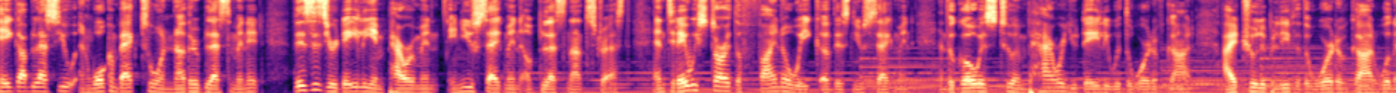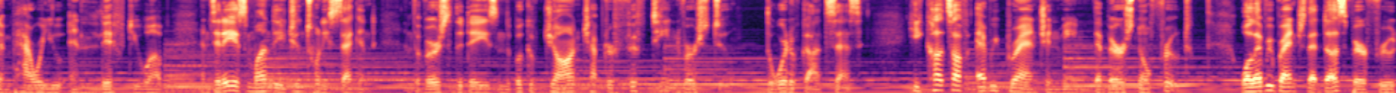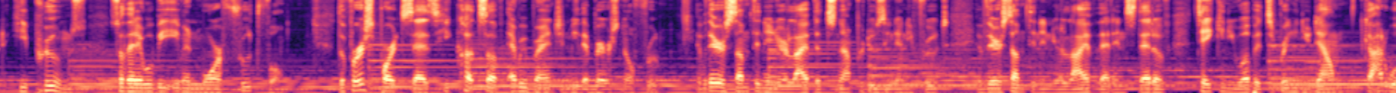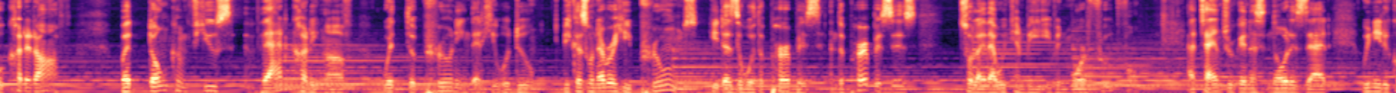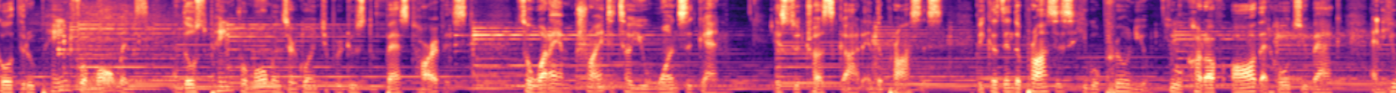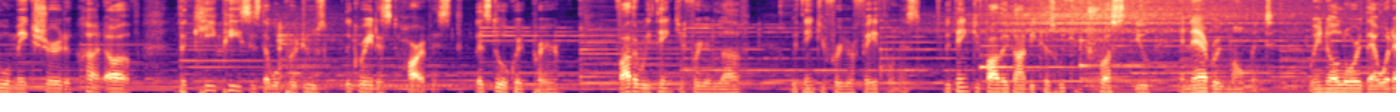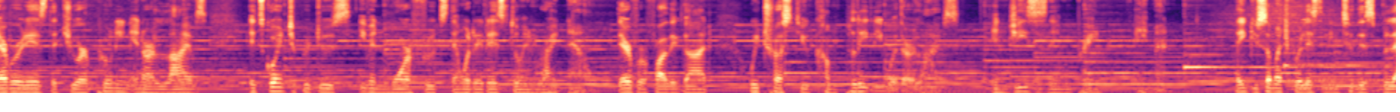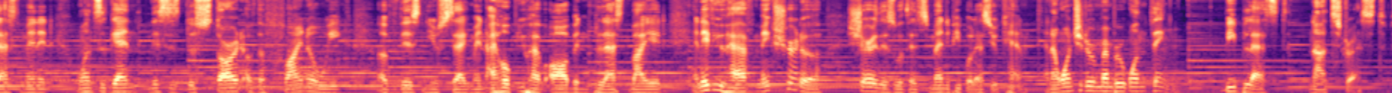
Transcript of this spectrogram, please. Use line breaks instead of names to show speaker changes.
Hey, God bless you, and welcome back to another Blessed Minute. This is your daily empowerment, a new segment of Blessed Not Stressed. And today we start the final week of this new segment, and the goal is to empower you daily with the Word of God. I truly believe that the Word of God will empower you and lift you up. And today is Monday, June 22nd, and the verse of the day is in the book of John, chapter 15, verse 2. The Word of God says, He cuts off every branch in me that bears no fruit while every branch that does bear fruit, he prunes so that it will be even more fruitful. The first part says, He cuts off every branch in me that bears no fruit. If there is something in your life that's not producing any fruit, if there is something in your life that instead of taking you up, it's bringing you down, God will cut it off. But don't confuse that cutting off with the pruning that He will do. Because whenever He prunes, He does it with a purpose, and the purpose is so like that we can be even more fruitful. At times, we're going to notice that we need to go through painful moments, and those painful moments are going to produce the best harvest. So, what I am trying to tell you once again is to trust God in the process. Because in the process, He will prune you. He will cut off all that holds you back, and He will make sure to cut off the key pieces that will produce the greatest harvest. Let's do a quick prayer. Father, we thank you for your love. We thank you for your faithfulness. We thank you, Father God, because we can trust you in every moment. We know, Lord, that whatever it is that you are pruning in our lives, it's going to produce even more fruits than what it is doing right now. Therefore, Father God, we trust you completely with our lives. In Jesus' name we pray. Thank you so much for listening to this blessed minute. Once again, this is the start of the final week of this new segment. I hope you have all been blessed by it. And if you have, make sure to share this with as many people as you can. And I want you to remember one thing be blessed, not stressed.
